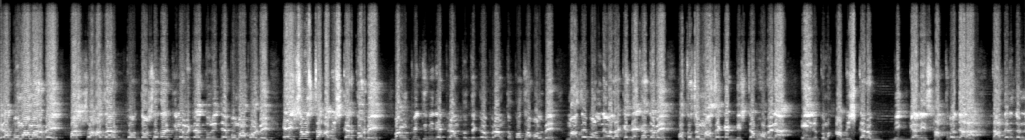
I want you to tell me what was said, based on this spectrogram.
এরা বোমা মারবে, পাঁচশো হাজার দশ হাজার কিলোমিটার দূরে যে বোমা পড়বে, এই সমস্ত আবিষ্কার করবে। বাং পৃথিবীর এ প্রান্ত থেকে ও প্রান্ত কথা বলবে, মাঝে বলনেওয়ালাকে দেখা যাবে, অথচ ডিস্টার্ব হবে না। আবিষ্কারক বিজ্ঞানী ছাত্র যারা, তাদের জন্য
